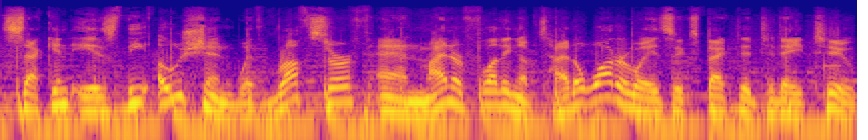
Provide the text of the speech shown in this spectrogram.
Second is the ocean, with rough surf and minor flooding of tidal waterways expected today, too.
